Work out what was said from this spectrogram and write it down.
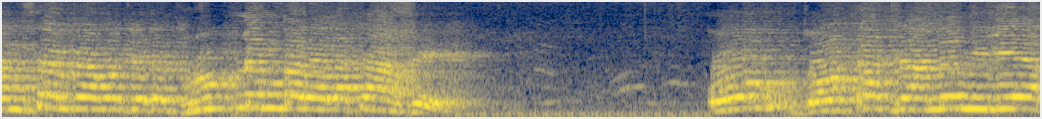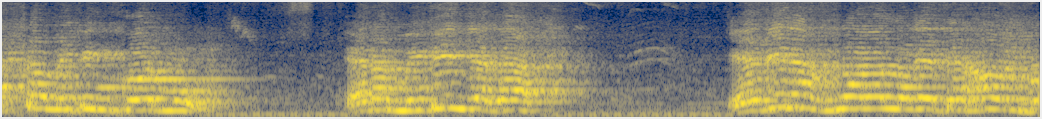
আনসার গ্রামে যেটা গ্রুপ মেম্বার এলাকা আছে, ও দশটা গ্রামে মিলিয়ে একটা মিটিং করব এটা মিটিং জায়গা। এদিন আপনারা লগে দেখা হইব।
